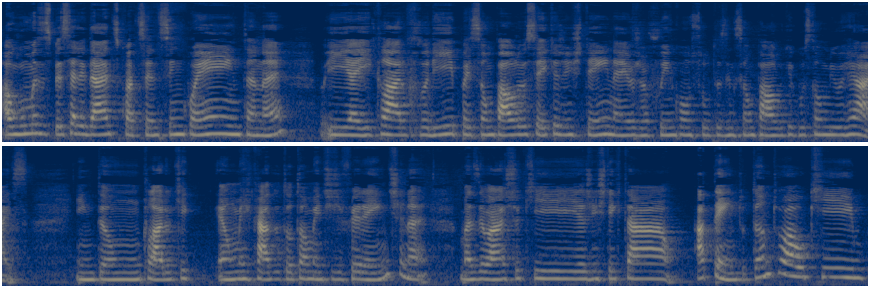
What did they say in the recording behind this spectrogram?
algumas especialidades 450, né? E aí, claro, Floripa e São Paulo, eu sei que a gente tem, né? Eu já fui em consultas em São Paulo que custam mil reais. Então, claro que é um mercado totalmente diferente, né? Mas eu acho que a gente tem que estar tá atento tanto ao que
